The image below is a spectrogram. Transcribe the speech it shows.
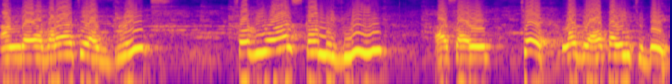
and a variety of drinks. So viewers, come with me as I take what they are offering today.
